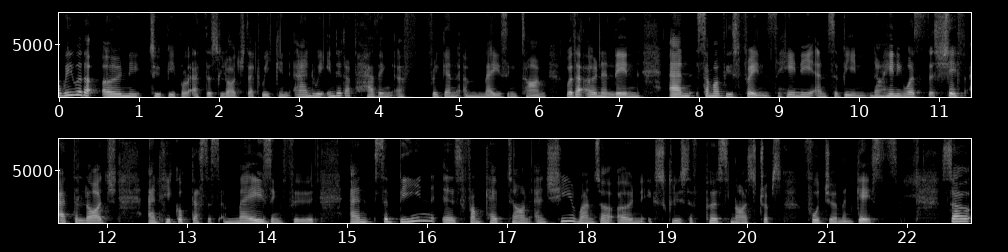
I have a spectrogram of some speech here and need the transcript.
we were the only two people at this lodge that weekend, and we ended up having a freaking amazing time with our owner Len and some of his friends, Henny and Sabine. Now, Henny was the chef at the lodge, and he cooked us this amazing food. And Sabine is from Cape Town, and she runs her own exclusive personalized trips for German guests. So,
